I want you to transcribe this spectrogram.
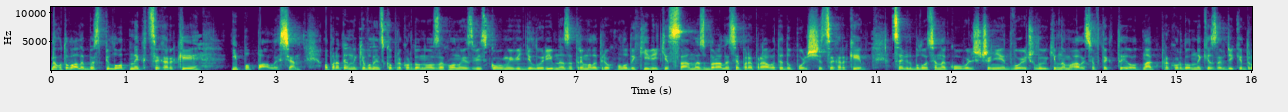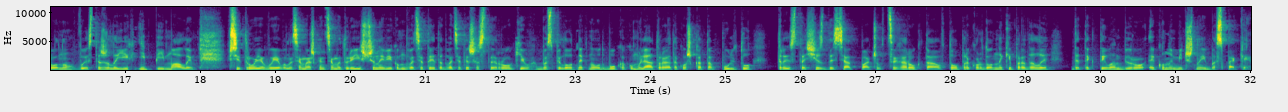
Наготували безпілотник, цигарки і попалися. Оперативники Волинського прикордонного загону із військовими відділу Рівне затримали трьох молодиків, які саме збиралися переправити до Польщі цигарки. Це відбулося на Ковальщині. Двоє чоловіків намагалися втекти, однак прикордонники завдяки дрону вистежили їх і піймали. Всі троє виявилися мешканцями Турійщини віком 20 та 26 років. Безпілотник, ноутбук, акумулятори, а також катапульту, 360 пачок цигарок та авто прикордонники передали детективам бюро економічної безпеки.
